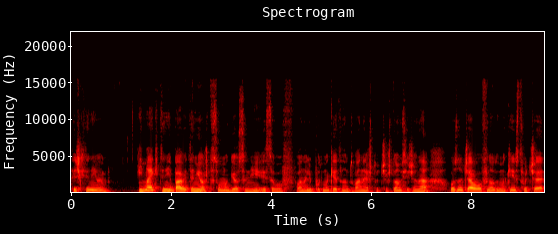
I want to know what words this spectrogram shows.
всичките ни и майките ни, и бабите ни още са омагиосани и са в, нали, под магията на това нещо, че щом си жена, означава в едно домакинство, че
